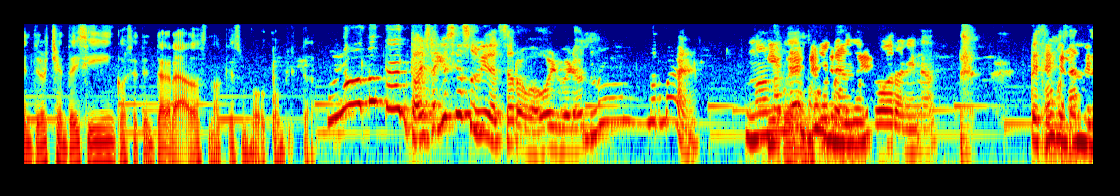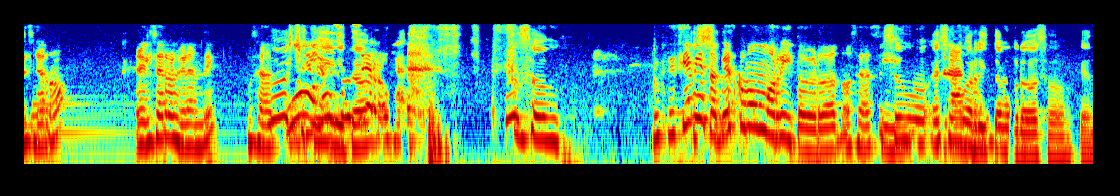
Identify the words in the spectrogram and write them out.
entre 85 y 70 grados, ¿no? Que es un poco complicado. No, no tanto. O sea, yo sí he subido el Cerro Baúl, pero no, normal. No, no bueno. es grande? ni nada. ¿Es grande el cerro? ¿El cerro es grande? O sea, no, es un cerro. Eso. Sí, que es como un morrito, ¿verdad? O sea, sí. Es un, es un morrito amoroso. Que...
